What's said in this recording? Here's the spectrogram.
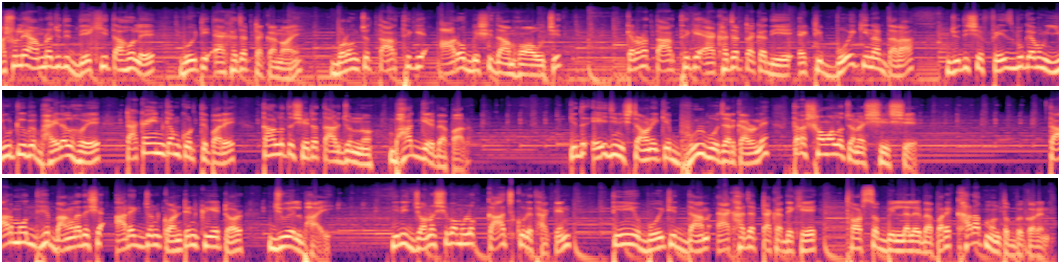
আসলে আমরা যদি দেখি তাহলে বইটি এক হাজার টাকা নয়, বরঞ্চ তার থেকে আরও বেশি দাম হওয়া উচিত। কেননা তার থেকে এক হাজার টাকা দিয়ে একটি বই কেনার দ্বারা যদি সে ফেসবুক এবং ইউটিউবে ভাইরাল হয়ে টাকা ইনকাম করতে পারে, তাহলে তো সেটা তার জন্য ভাগ্যের ব্যাপার। কিন্তু এই জিনিসটা অনেকে ভুল বোঝার কারণে তারা সমালোচনার শীর্ষে। তার মধ্যে বাংলাদেশে আরেকজন কন্টেন্ট ক্রিয়েটর জুয়েল ভাই। যিনি জনসেবামূলক কাজ করে থাকেন তিনিও বইটির দাম এক হাজার টাকা দেখে থটস অফ বিল্লালের ব্যাপারে খারাপ মন্তব্য করেন।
